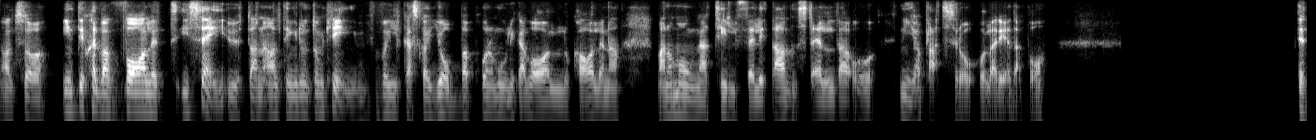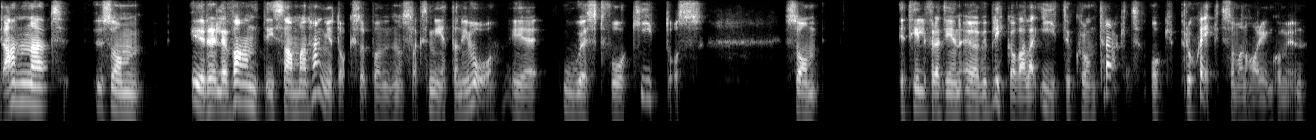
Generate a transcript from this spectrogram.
Alltså inte själva valet i sig utan allting runt omkring. Vilka ska jobba på de olika vallokalerna? Man har många tillfälligt anställda och nya platser att hålla reda på. Ett annat som är relevant i sammanhanget också på någon slags metanivå är OS2 Kitos som är till för att ge en överblick av alla IT-kontrakt och projekt som man har i en kommun.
